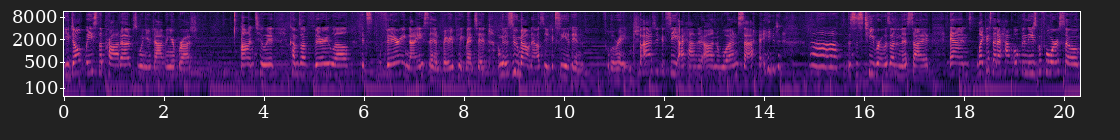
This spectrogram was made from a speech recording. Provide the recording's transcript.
You don't waste the product when you're dabbing your brush onto it. Comes off very well. It's very nice and very pigmented. I'm going to zoom out now so you can see it in full range. So as you can see, I have it on one side. ah, this is Tea Rose on this side. And like I said, I have opened these before, so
